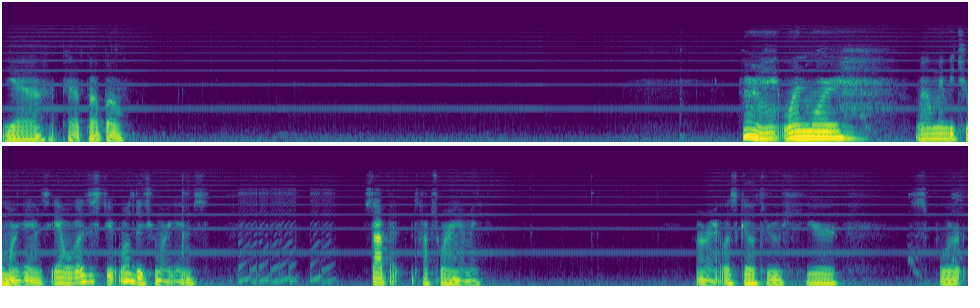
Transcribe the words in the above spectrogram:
Yeah, I pet a puppo. Alright, one more well, maybe two more games. Yeah, we'll just do, we'll do two more games. Stop it. Stop swearing at me. Alright, let's go through here. Sport.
